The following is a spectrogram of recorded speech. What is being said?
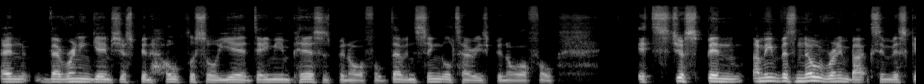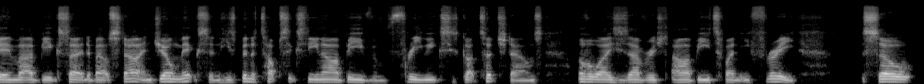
and their running game's just been hopeless all year. Dameon Pierce has been awful. Devin Singletary's been awful. It's just been, I mean, there's no running backs in this game that I'd be excited about starting. Joe Mixon, he's been a top 16 RB for three weeks. He's got touchdowns. Otherwise, he's averaged RB 23 So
